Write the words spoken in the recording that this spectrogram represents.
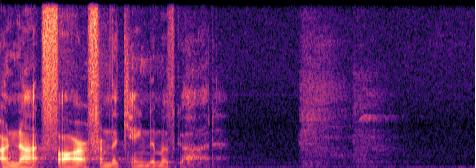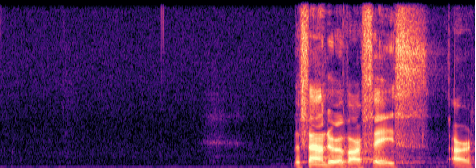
are not far from the kingdom of God. The founder of our faith, our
